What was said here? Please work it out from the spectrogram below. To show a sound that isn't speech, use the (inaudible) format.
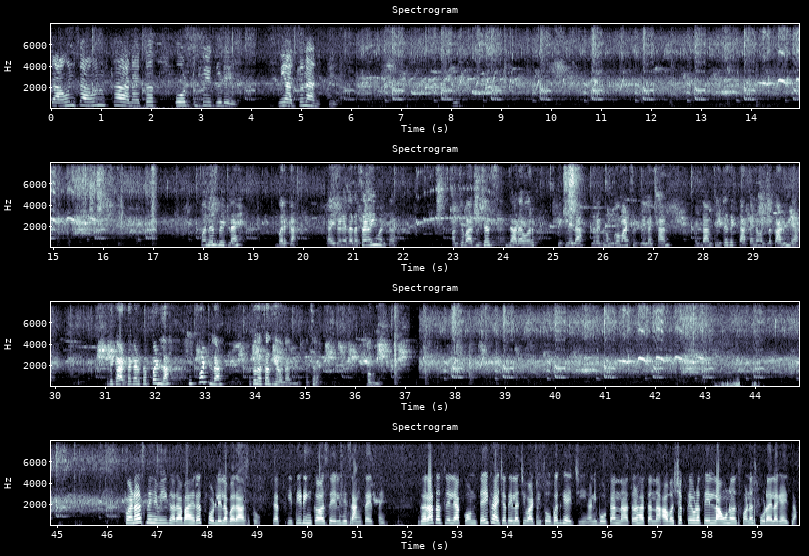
चावून चावून खा नाही तर पोट बिघडेल. मी अजून आणते. फणस भेटलाय. बरं का. काही जण याला रसाळाही म्हणतात. आमच्या बाजूच्याच झाडावर पिकलेला जरा घमघमाट सुटलेला छान. म्हटलं आमच्या इथंच एक काकांना म्हटलं काढून घ्या. तर ते काढता काढता पडला आणि फुटला. तर तो तसाच घेऊन आली. तर चला बघूया. फणस नेहमी घराबाहेरच फोडलेला बरा असतो. त्यात किती डिंक असेल हे सांगता येत नाही. घरात असलेल्या कोणत्याही खायच्या तेलाची वाटी सोबत घ्यायची आणि बोटांना तळहातांना आवश्यक तेवढं तेल लावूनच फणस फोडायला घ्यायचा.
